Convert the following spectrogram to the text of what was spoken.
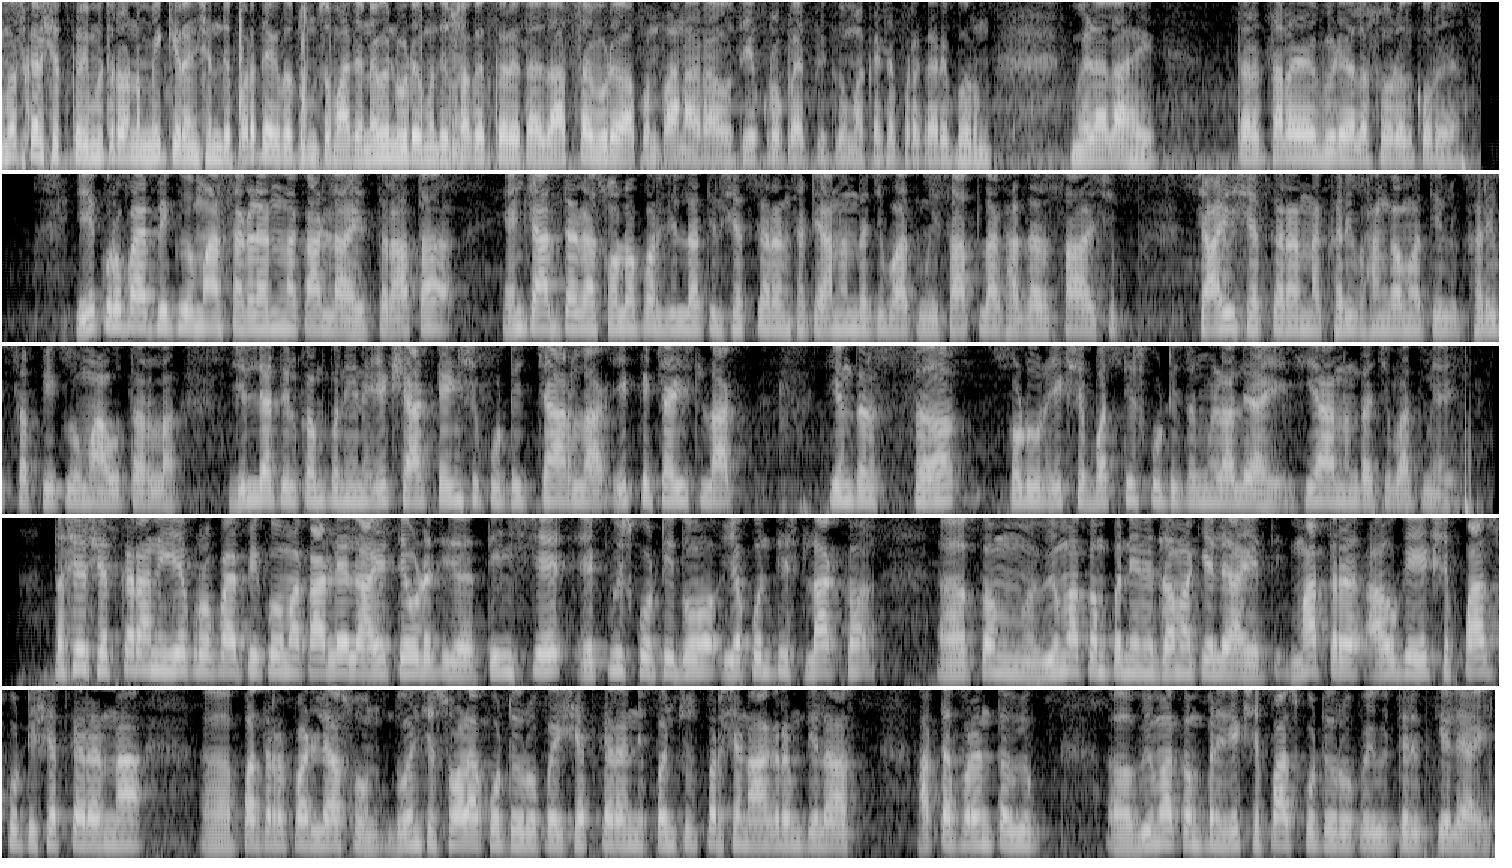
नमस्कार शेतकरी मित्रांनो मी किरण शिंदे. परत एकदा तुमचं माझ्या नवीन व्हिडिओमध्ये स्वागत करत आहे. आजचा व्हिडिओ आपण पाहणार आहोत एक रुपयात पीक विमा कशा प्रकारे भरून मिळाला आहे. तर चला या व्हिडिओला सुरुवात करूया. एक रुपया पीक विमा सगळ्यांना काढला आहे. तर आता यांच्या अंतर्गत सोलापूर जिल्ह्यातील शेतकऱ्यांसाठी आनंदाची बातमी सात लाख हजार सहाशे चाळीस शेतकऱ्यांना खरीप हंगामातील खरीपचा पीक विमा उतरला. जिल्ह्यातील कंपनीने एकशे अठ्ठ्याऐंशी कोटी चार लाख एक्केचाळीस लाख केंद्र सहकडून एकशे बत्तीस कोटीचं मिळाले आहे. ही आनंदाची बातमी आहे. तसेच शेतकऱ्यांनी एक रुपया पीक विमा काढलेला आहे. तेवढंच तीनशे एकवीस कोटी दो एकोणतीस लाख कम विमा कंपनीने जमा केले आहेत. मात्र अवघे एकशे पाच कोटी शेतकऱ्यांना पदरात पडले असून दोनशे सोळा कोटी रुपये शेतकऱ्यांनी पंचवीस पर्सेंट आग्रम दिला अस आतापर्यंत वि विमा कंपनी एकशे पाच कोटी रुपये वितरित केले आहे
